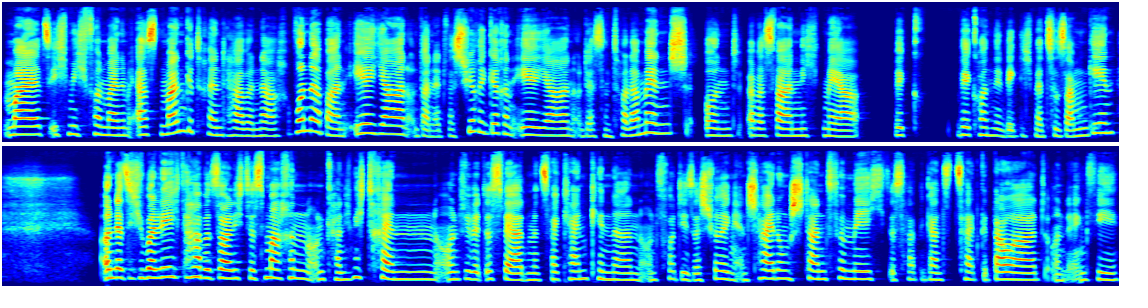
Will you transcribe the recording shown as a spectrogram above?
mal als ich mich von meinem ersten Mann getrennt habe nach wunderbaren Ehejahren und dann etwas schwierigeren Ehejahren und er ist ein toller Mensch und aber es war nicht mehr, wir, wir konnten den Weg nicht mehr zusammengehen. Und als ich überlegt habe, soll ich das machen und kann ich mich trennen und wie wird es werden mit zwei kleinen Kindern und vor dieser schwierigen Entscheidung stand für mich, das hat eine ganze Zeit gedauert und irgendwie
